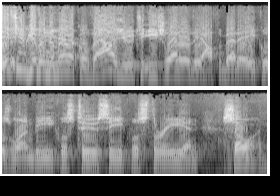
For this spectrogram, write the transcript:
If you give a numerical value to each letter of the alphabet, A equals 1, B equals 2, C equals 3, and so on,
